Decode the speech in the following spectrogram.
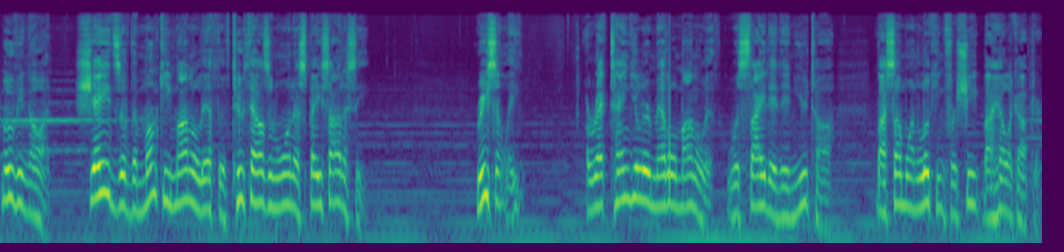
Moving on. shades of the monkey monolith of 2001 A Space Odyssey. Recently, a rectangular metal monolith was sighted in Utah by someone looking for sheep by helicopter.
